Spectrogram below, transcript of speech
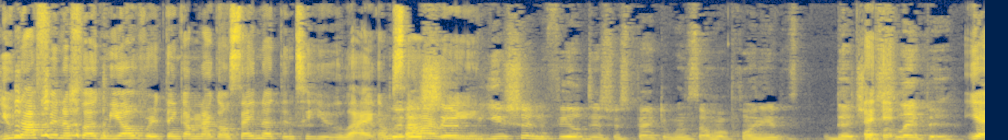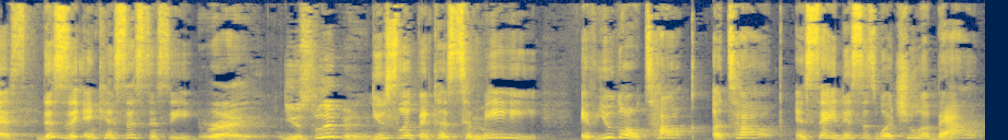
You not finna fuck me over and think I'm not gonna say nothing to you. Like I'm but sorry. Shouldn't, you shouldn't feel disrespected when someone pointed that you and, slipping. Yes, this is an inconsistency. Right, you slipping. You slipping because to me, if you gonna talk a talk and say this is what you about,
